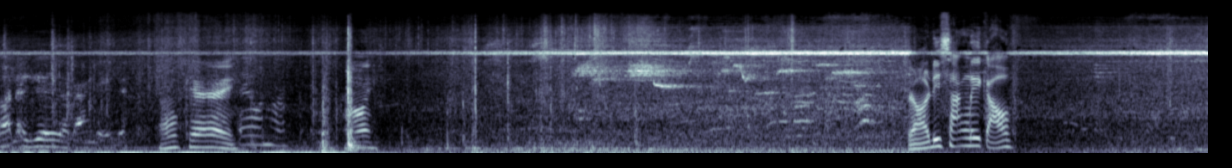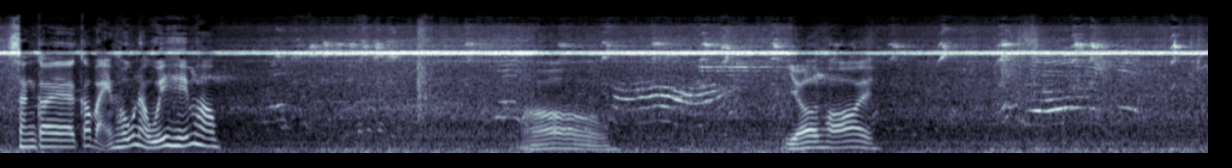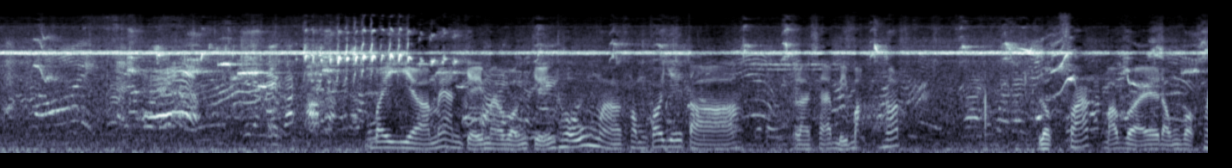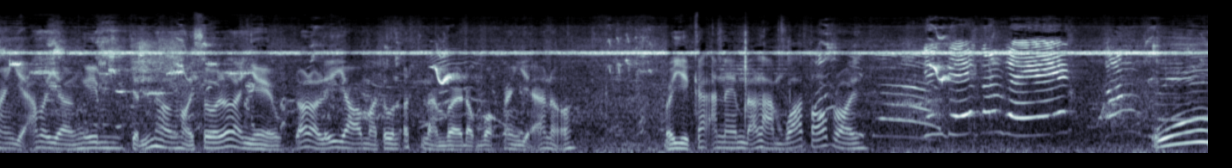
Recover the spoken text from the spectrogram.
có đây dê là bạn vậy đó ok. Thôi. Rồi đi săn đi cậu. Săn coi có bạn thú nào quý hiếm không? Ồ. Vô thôi bây giờ mấy anh chị mà vận chuyển thú mà không có giấy tờ là sẽ bị bắt hết. Luật pháp bảo vệ động vật hoang dã bây giờ nghiêm chỉnh hơn hồi xưa rất là nhiều. Đó là lý do mà tôi ít làm về động vật hoang dã nữa. Bởi vì các anh em đã làm quá tốt rồi. Con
